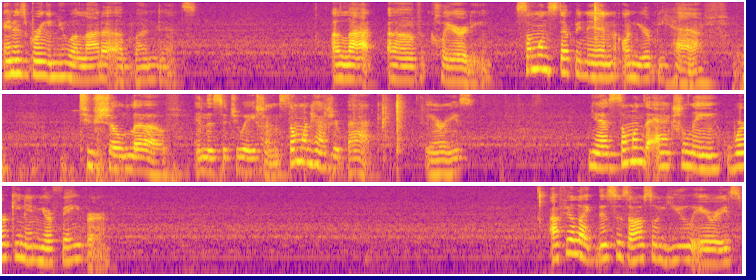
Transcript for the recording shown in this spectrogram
And it's bringing you a lot of abundance. A lot of clarity someone stepping in on your behalf to show love in this situation. Someone has your back, Aries. Yes, someone's actually working in your favor. I feel like this is also you, Aries,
